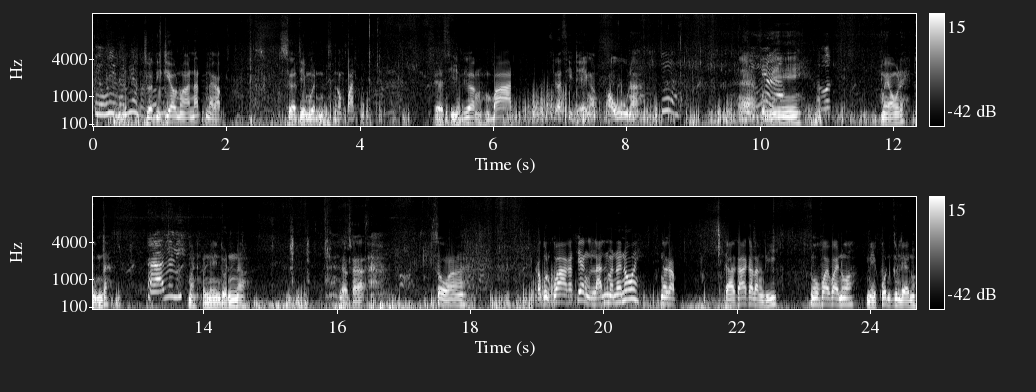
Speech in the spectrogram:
เลี้ยงนี่นะเนี่ยเสือที่เกี้ยวนานัดนะครับ เสือสีเหมือนนกปัด เสือสีเหลืองบาดเสือสีแดงอะเป้านะแหมคนนี้ไม่เอาเลยตุ่มตะอะไรนี่นี่มันคนนี้ดนนะแล้วก็โซว่ากับปุดกว่ากับเที่ยงหลันมาน้อยๆนะครับแต่อากาศกำลังดีนัวไฟไฟนัวเมฆก้นขึ้นแล้วนัวนัว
